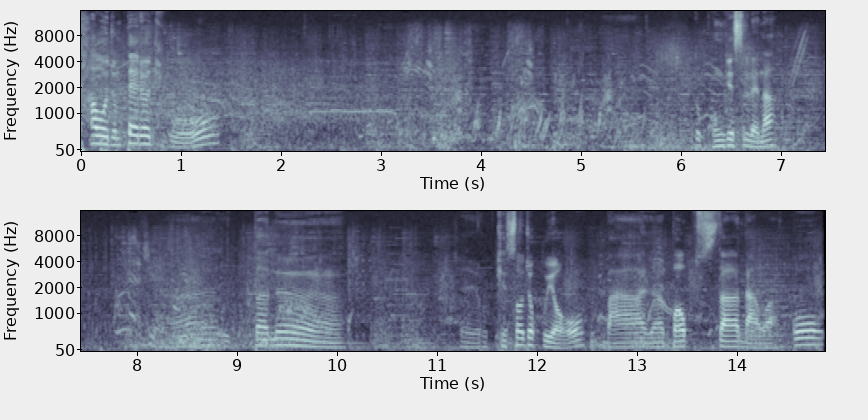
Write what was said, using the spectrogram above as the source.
타워 좀 때려주고. 또 번개 쓸래나? 자, 일단은 자, 이렇게 써줬고요. 마법사 나왔고.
